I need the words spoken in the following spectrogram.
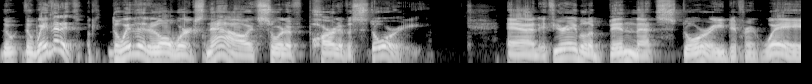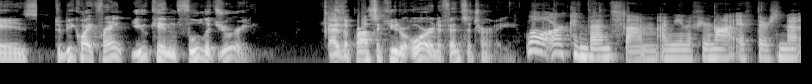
the the way that it the way that it all works now it's sort of part of a story. And if you're able to bend that story different ways to be quite frank you can fool a jury as a prosecutor or a defense attorney. Well, or convince them. I mean, if you're not, if there's no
